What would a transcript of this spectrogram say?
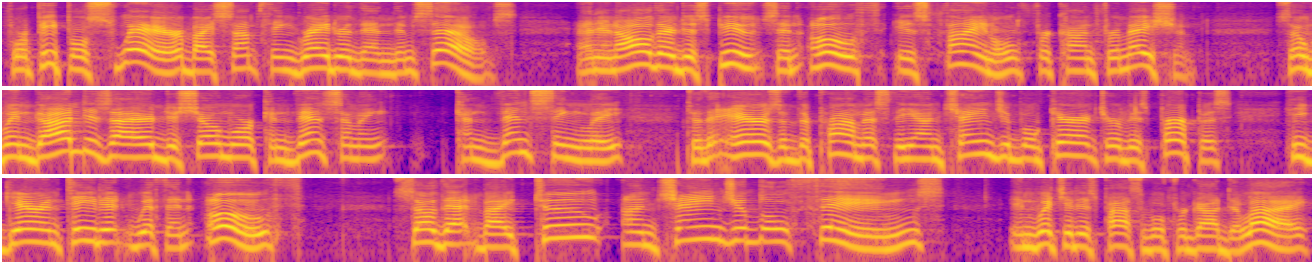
For people swear by something greater than themselves and in all their disputes, an oath is final for confirmation. So when God desired to show more convincingly, convincingly to the heirs of the promise the unchangeable character of his purpose, he guaranteed it with an oath so that by two unchangeable things in which it is possible for God to lie,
